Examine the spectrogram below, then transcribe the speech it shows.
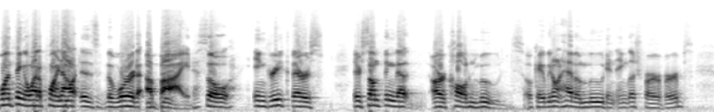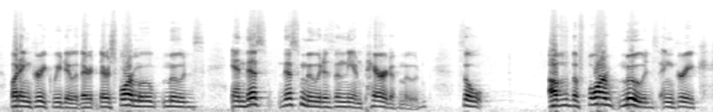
One thing I want to point out is the word abide. So in Greek, there's there's something that are called moods. Okay, we don't have a mood in English for our verbs, but in Greek we do. There, there's four mo- moods, and this this mood is in the imperative mood. So, of the four moods in Greek,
